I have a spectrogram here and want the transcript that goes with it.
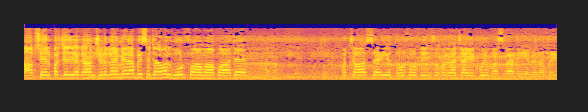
आप सेल परचेज का काम शुरू करें। मेरा भाई सजावल गोड फार्म आप आ जाए। पचास चाहिए, दो सौ, तीन सौ पकड़ा चाहिए, कोई मसला नहीं है मेरा भाई।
